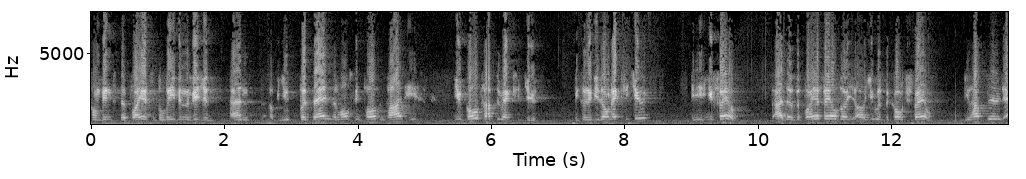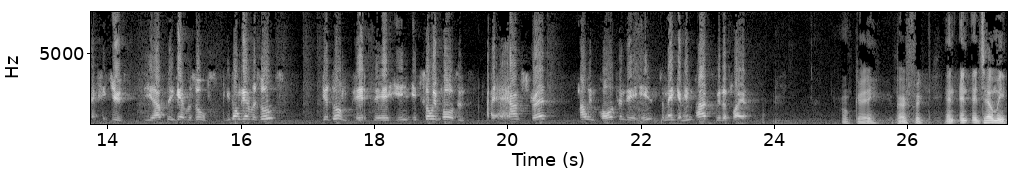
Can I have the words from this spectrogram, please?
convince the player to believe in the vision. And you, but then the most important part is you both have to execute, because if you don't execute, you, you fail. Either the player fails or, or you as the coach fail. You have to execute. You have to get results. If you don't get results, you're done. It, it, it, it's so important. I can't stress how important it is to make an impact with a player. Okay, perfect. And, and and tell me,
